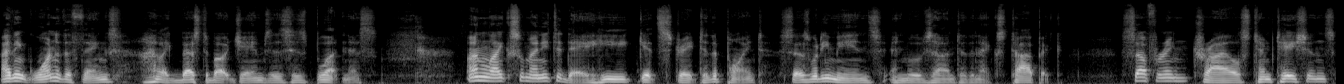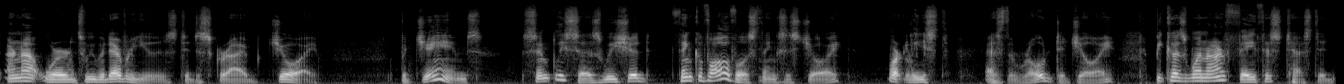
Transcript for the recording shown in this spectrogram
I think one of the things I like best about James is his bluntness. Unlike so many today, he gets straight to the point, says what he means, and moves on to the next topic. Suffering, trials, temptations are not words we would ever use to describe joy. But James simply says we should think of all those things as joy or at least as the road to joy, because when our faith is tested,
